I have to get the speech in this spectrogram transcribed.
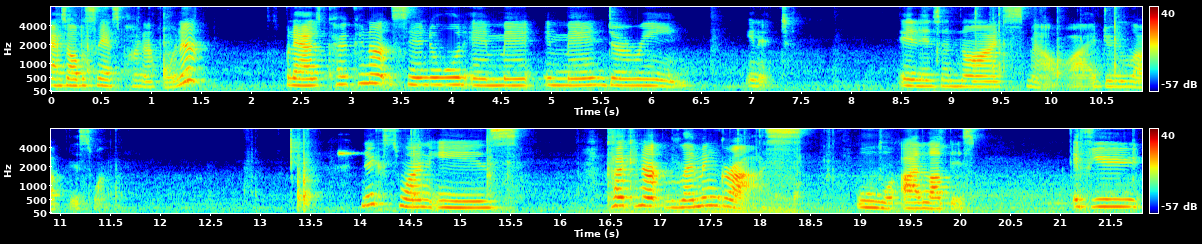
as obviously has pineapple in it. But it has coconut, sandalwood, and, ma and mandarin in it. It is a nice smell. I do love this one. Next one is coconut lemongrass. Ooh, I love this. If you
